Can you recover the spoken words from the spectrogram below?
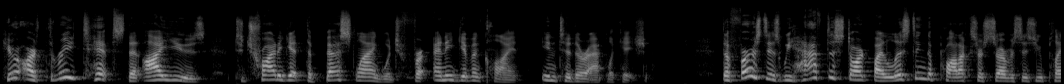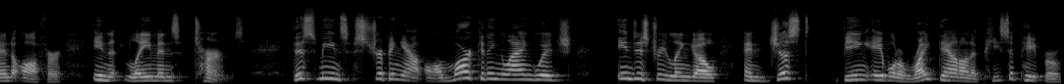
Here are three tips that I use to try to get the best language for any given client into their application. The first is we have to start by listing the products or services you plan to offer in layman's terms. This means stripping out all marketing language, industry lingo, and just being able to write down on a piece of paper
